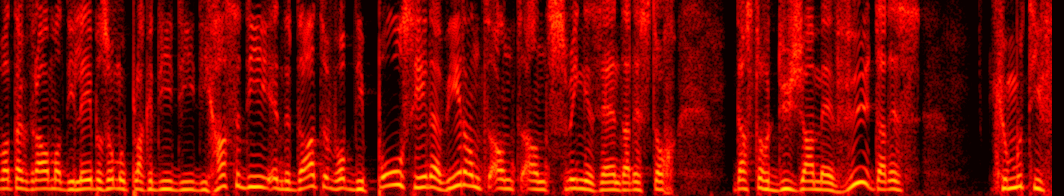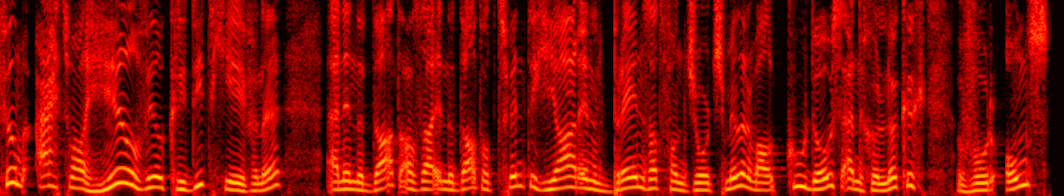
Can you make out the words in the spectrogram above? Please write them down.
wat dat ik er allemaal die labels op moet plakken. Die, die, die gasten die inderdaad op die pols heen en weer aan, aan, aan het swingen zijn, dat is toch, dat is toch du jamais vu. Dat is, je moet die film echt wel heel veel krediet geven. Hè? En inderdaad, als dat inderdaad al twintig jaar in het brein zat van George Miller, wel kudos en gelukkig voor ons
